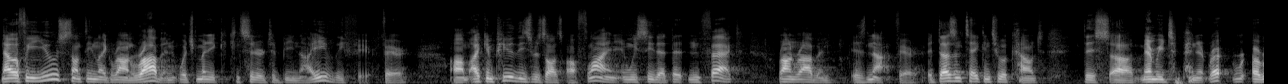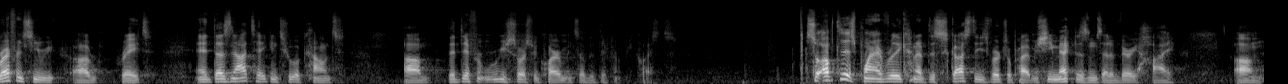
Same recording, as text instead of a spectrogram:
Now, if we use something like round robin, which many consider to be naively fair, fair um, I computed these results offline, and we see that, that, in fact, round robin is not fair. It doesn't take into account this uh, memory-dependent re uh, referencing re uh, rate, and it does not take into account um, the different resource requirements of the different requests. So up to this point, I've really kind of discussed these virtual private machine mechanisms at a very high um,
